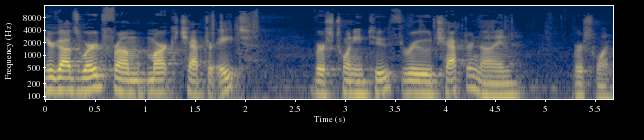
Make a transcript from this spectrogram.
Hear God's word from Mark chapter 8, verse 22 through chapter 9, verse 1.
